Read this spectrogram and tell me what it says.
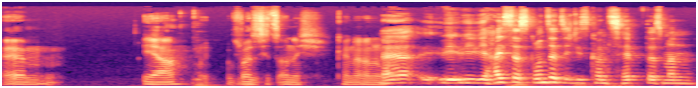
Ähm, ja, weiß ich jetzt auch nicht. Keine Ahnung. Naja, wie, wie, wie heißt das grundsätzlich, dieses Konzept, dass man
